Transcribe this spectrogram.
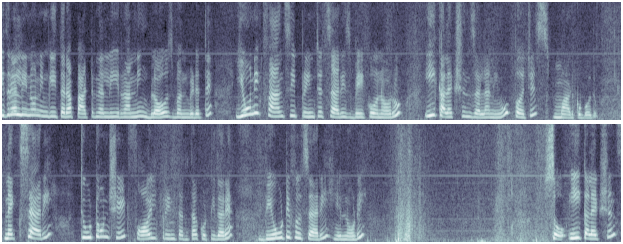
ಇದರಲ್ಲಿನೂ ನಿಮಗೆ ಈ ಥರ ಪ್ಯಾಟರ್ನಲ್ಲಿ ರನ್ನಿಂಗ್ ಬ್ಲೌಸ್ ಬಂದುಬಿಡುತ್ತೆ. ಯೂನಿಕ್ ಫ್ಯಾನ್ಸಿ ಪ್ರಿಂಟೆಡ್ ಸ್ಯಾರೀಸ್ ಬೇಕು ಅನ್ನೋರು ಈ ಕಲೆಕ್ಷನ್ಸ್ ಎಲ್ಲ ನೀವು ಪರ್ಚೇಸ್ ಮಾಡ್ಕೋಬೋದು. Next sari two tone shade foil print ಅಂತ ಕೊಟ್ಟಿದ್ದಾರೆ. ಬ್ಯೂಟಿಫುಲ್ ಸ್ಯಾರಿ ಇಲ್ಲಿ ನೋಡಿ. ಸೊ ಈ ಕಲೆಕ್ಷನ್ಸ್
